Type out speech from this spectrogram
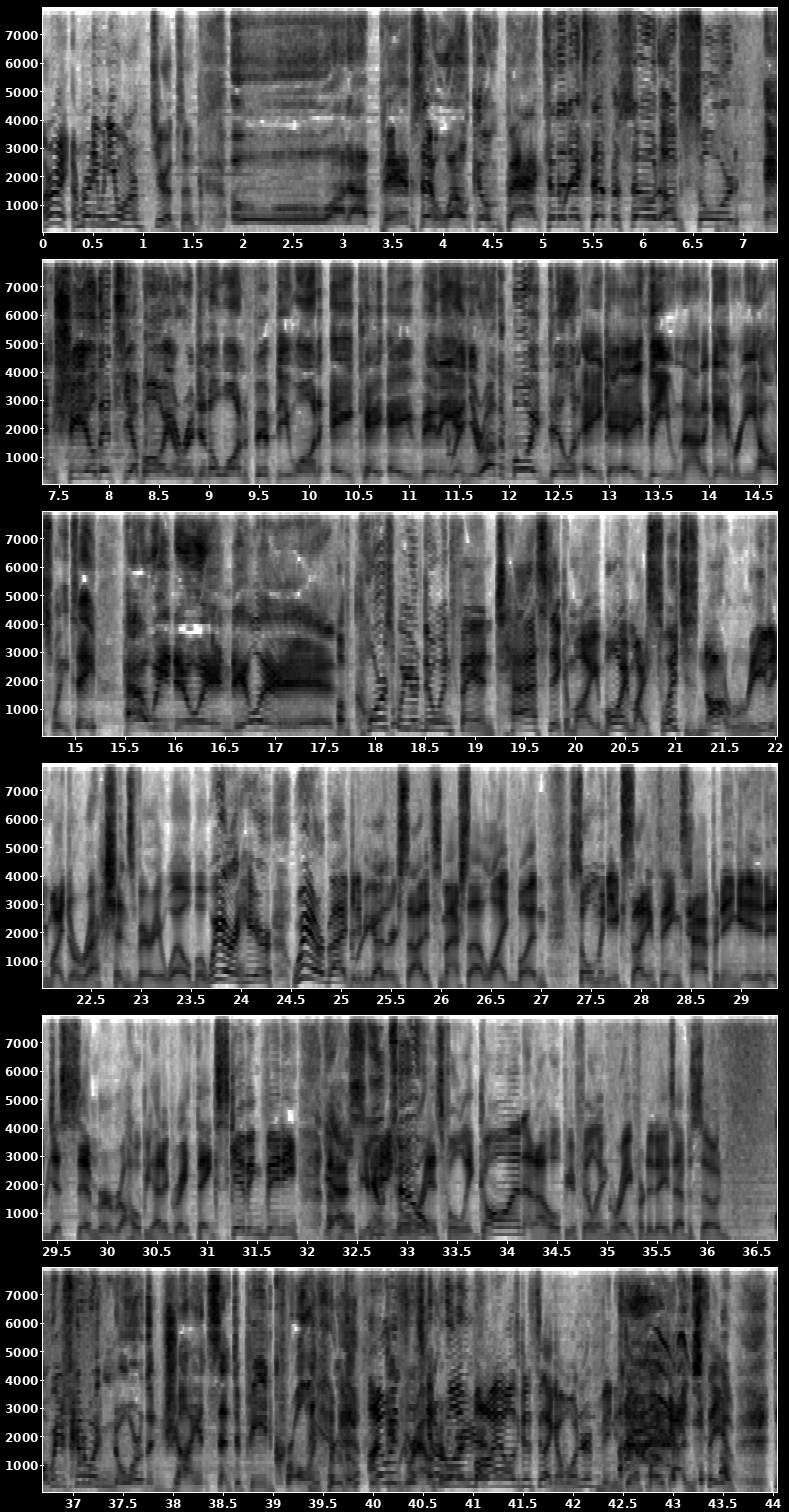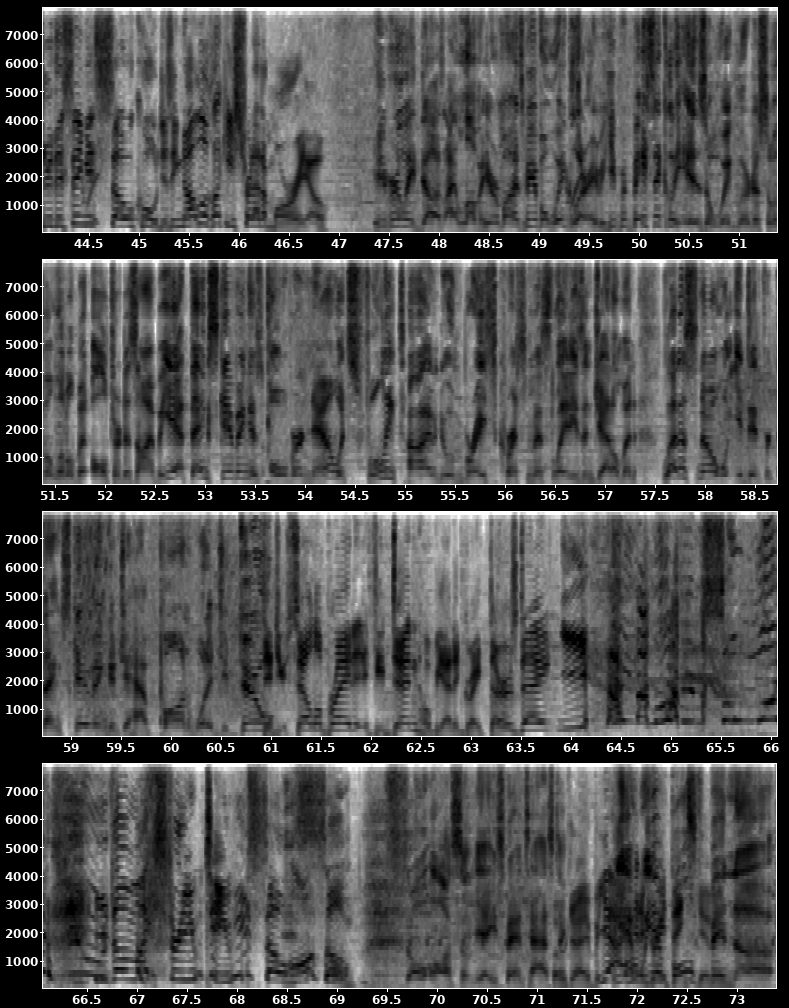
All right, I'm ready when you are. It's your episode. Ooh, what up, pimps, and welcome back to the next episode of Sword and Shield. It's your boy, Original 151, aka Vinny, and your other boy, Dylan, aka the United Gamer Yeehaw Sweet Tea. How we doing, Dylan? Of course, we are doing fantastic, my boy. My Switch is not reading my directions very well, but we are here. We are back, and if you guys are excited, smash that like button. So many exciting things happening in December. I hope you had a great Thanksgiving, Vinny. I hope your you hangover too. is fully gone, and I hope you're feeling great for today's episode. Are we just gonna ignore the giant centipede crawling through the freaking ground? I was just gonna run here? by. I was gonna say, like, I wonder if Vinny's gonna poke out and see him. Dude, this thing is so cool. Does he not look like he's straight out of Mario? He really does. I love it. He reminds me of a Wiggler. He basically is a Wiggler, just with a little bit altered design. But yeah, Thanksgiving is over. Now it's fully time to embrace Christmas, ladies and gentlemen. Let us know what you did for Thanksgiving. Did you have fun? What did you do? Did you celebrate it? If you didn't, hope you had a great Thursday. Yeah, I love him so much, dude. he's on my stream team. He's so He's awesome. So, so awesome. Yeah, he's fantastic. Okay, but yeah, I had a great Thanksgiving. Been, uh,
